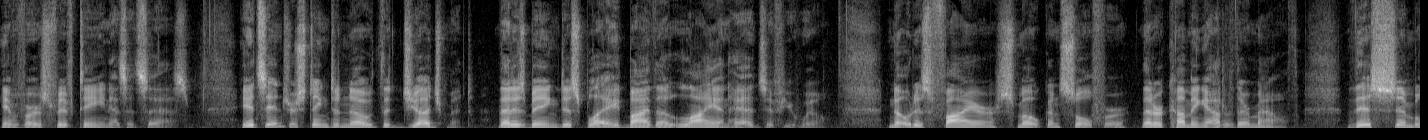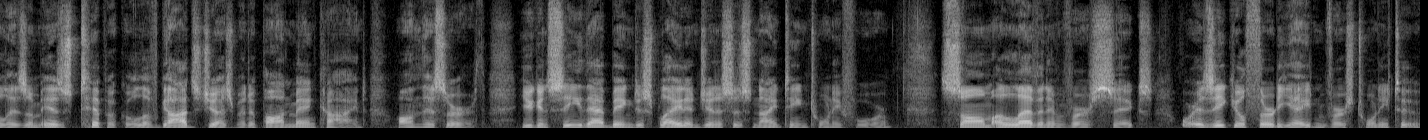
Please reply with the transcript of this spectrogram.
in verse 15, as it says. It's interesting to note the judgment that is being displayed by the lion heads, if you will. Notice fire, smoke, and sulfur that are coming out of their mouth. This symbolism is typical of God's judgment upon mankind on this earth. You can see that being displayed in Genesis 19:24, Psalm 11 and verse 6, or Ezekiel 38 and verse 22.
